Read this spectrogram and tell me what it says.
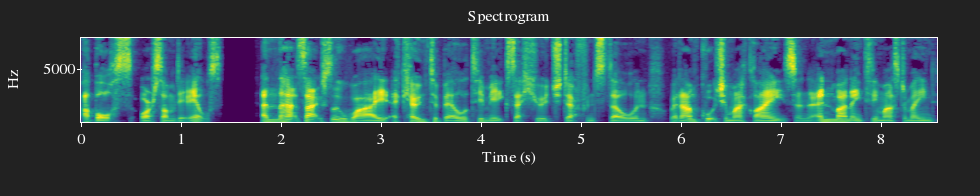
a boss or somebody else. And that's actually why accountability makes a huge difference still. And when I'm coaching my clients and in my 90 Day Mastermind,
